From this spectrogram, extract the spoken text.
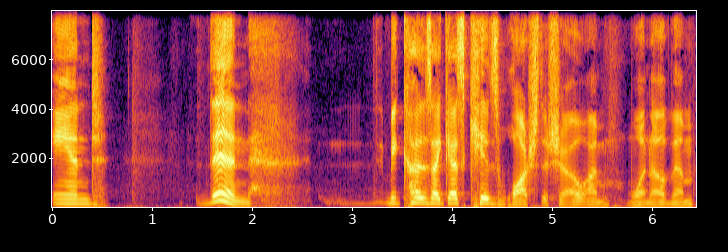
And then because I guess kids watch the show, I'm one of them.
